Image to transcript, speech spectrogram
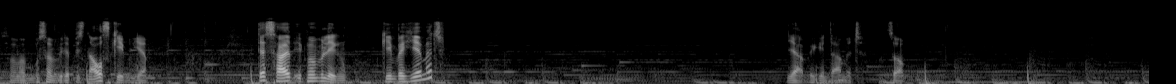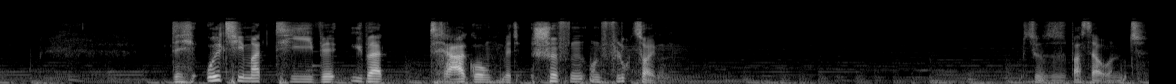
So, man muss mal wieder ein bisschen ausgeben hier. Deshalb, ich muss überlegen. Gehen wir hier mit? Ja, wir gehen damit. So. Die ultimative Übertragung mit Schiffen und Flugzeugen. Beziehungsweise Wasser und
